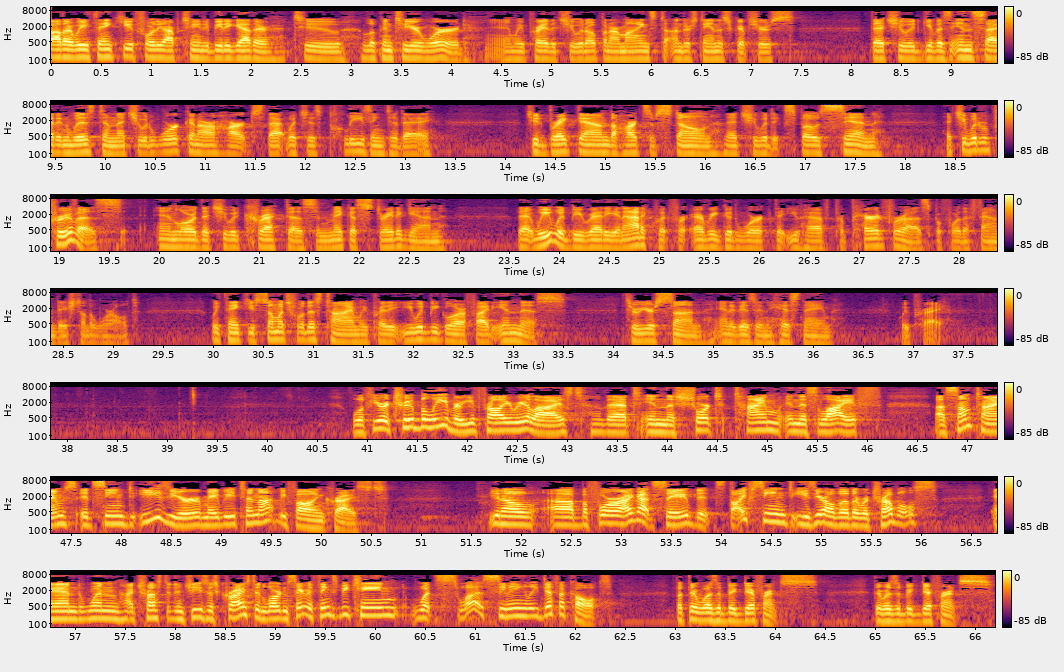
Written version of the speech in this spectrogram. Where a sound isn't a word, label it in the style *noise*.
Father, we thank you for the opportunity to be together to look into your word. And we pray that you would open our minds to understand the scriptures, that you would give us insight and wisdom, that you would work in our hearts that which is pleasing today. That you'd break down the hearts of stone, that you would expose sin, that you would reprove us, and Lord, that you would correct us and make us straight again, that we would be ready and adequate for every good work that you have prepared for us before the foundation of the world. We thank you so much for this time. We pray that you would be glorified in this through your Son, and it is in His name we pray. Well, if you're a true believer, you've probably realized that in the short time in this life, uh, sometimes it seemed easier maybe to not be following Christ. You know, uh, before I got saved, it, life seemed easier, although there were troubles. And when I trusted in Jesus Christ and Lord and Savior, things became what was seemingly difficult. But there was a big difference. There was a big difference.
